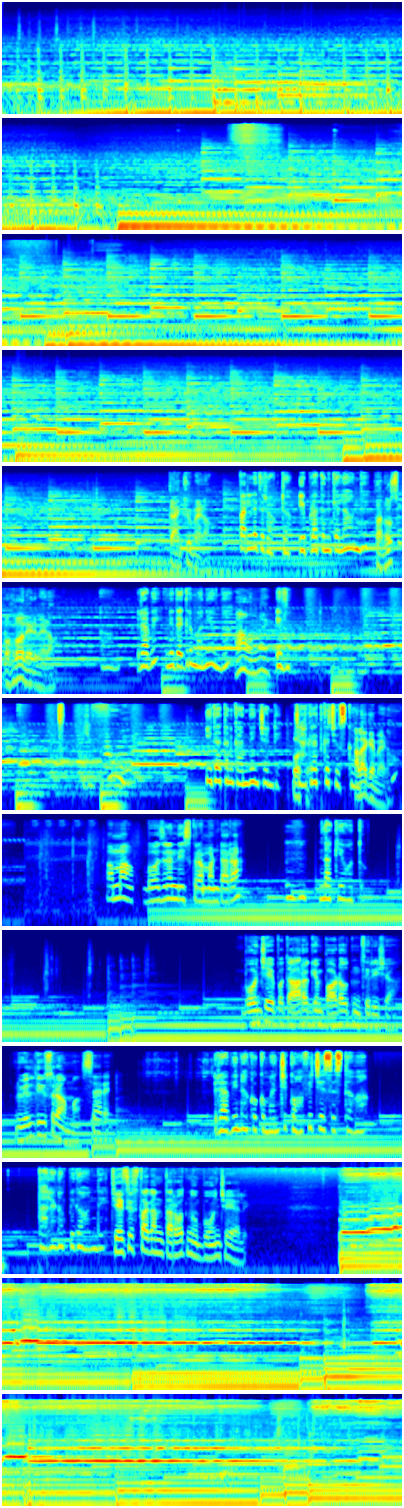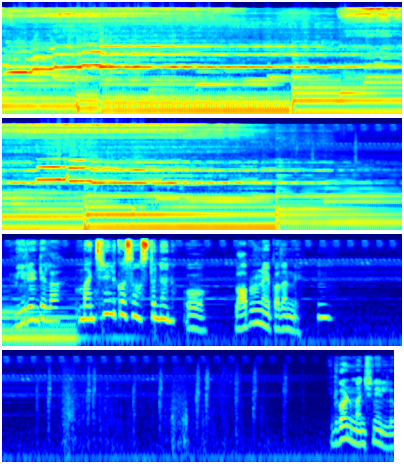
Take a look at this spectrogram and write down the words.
ఇప్పుడు అతనికి ఎలా ఉంది? తను స్పృహలో లేడు మేడం. ఆ, రవి నీ దగ్గర మనీ ఉందా? ఆ, ఉన్నాయి. ఇవ్వు. ఇవ్వు. ఇది అతనికి అందించండి. ఓకే. జాగ్రత్తగా చూసుకోండి. అలాగే మేడం. అమ్మ భోజనం తీసుకురమ్మంటారా? మ్మ్, నాకేమొద్దు భోంచేయకపోతే ఆరోగ్యం పాడవుతుంది శిరీష. నువ్వు వెళ్ళి తీసురా అమ్మా. సరే. రవి నాకు ఒక మంచి కాఫీ చేసిస్తావా? తలనొప్పిగా ఉంది. చేసిస్తా కానీ తర్వాత నువ్వు భోంచేయాలి మీరేంటిలా? మంచినీళ్ళ కోసం వస్తున్నాను. ఓ లోపల ఉన్నాయి పదండి ఇదిగోండి మంచినీళ్ళు.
